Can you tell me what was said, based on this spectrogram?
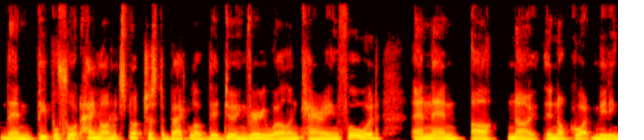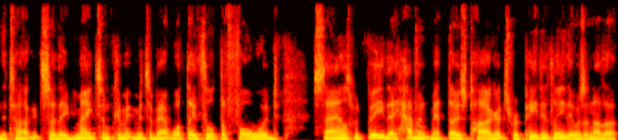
then people thought, hang on, it's not just a backlog. They're doing very well and carrying forward. And then, oh, no, they're not quite meeting the target. So they made some commitments about what they thought the forward sales would be. They haven't met those targets repeatedly. There was another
